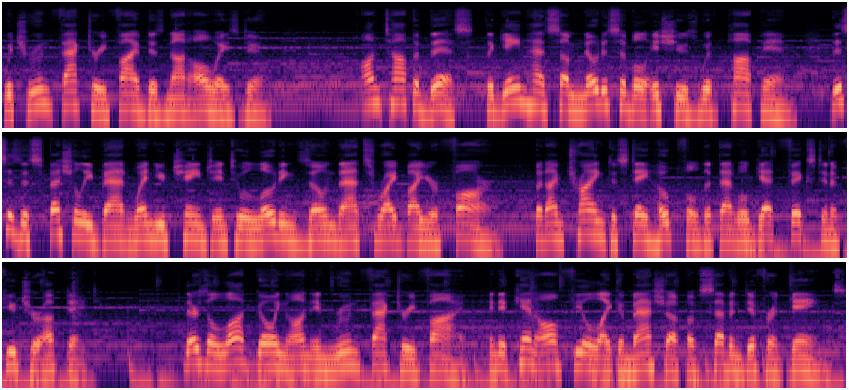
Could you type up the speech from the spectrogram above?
which Rune Factory 5 does not always do. On top of this, the game has some noticeable issues with pop-in. This is especially bad when you change into a loading zone that's right by your farm, but I'm trying to stay hopeful that that will get fixed in a future update. There's a lot going on in Rune Factory 5, and it can all feel like a mashup of seven different games.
